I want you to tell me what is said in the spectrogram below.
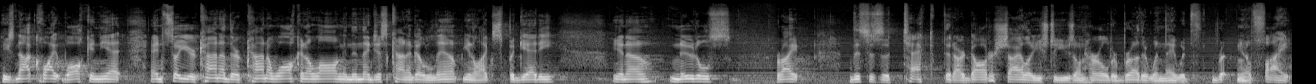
He's not quite walking yet. And so you're kind of, they're kind of walking along and then they just kind of go limp, you know, like spaghetti, you know, noodles, right? This is a tactic that our daughter Shiloh used to use on her older brother when they would, you know, fight.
